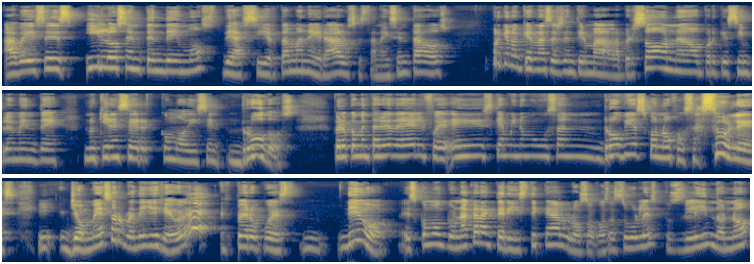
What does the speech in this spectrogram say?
A veces, y los entendemos de a cierta manera, a los que están ahí sentados, porque no quieren hacer sentir mal a la persona o porque simplemente no quieren ser, como dicen, rudos. Pero el comentario de él fue, es que a mí no me gustan rubias con ojos azules. Y yo me sorprendí y dije, eh", pero pues digo, es como que una característica, los ojos azules, pues lindo, ¿no?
